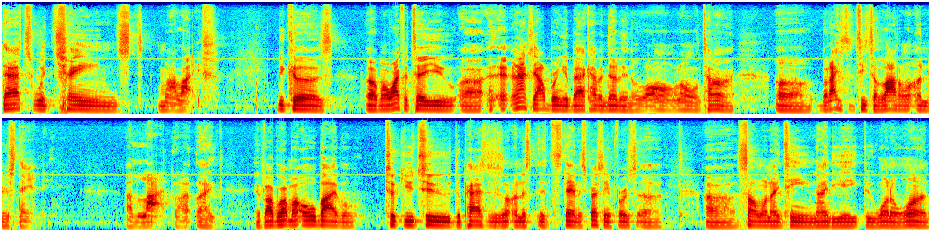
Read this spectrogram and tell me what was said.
that's what changed my life. Because uh, my wife would tell you, uh, and actually I'll bring it back. I haven't done it in a long, long time. Uh, but I used to teach a lot on understanding. A lot. Like, if I brought my old Bible took you to the passages on understand, especially in First uh, uh, Psalm 119, 98 through 101.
